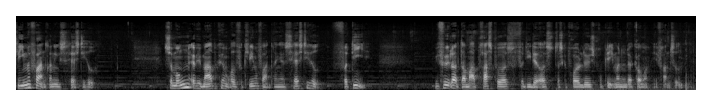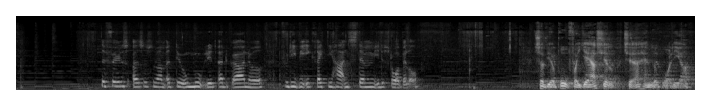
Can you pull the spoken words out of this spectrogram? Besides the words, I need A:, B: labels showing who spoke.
A: Klimaforandringens hastighed. Som unge er vi meget bekymrede for klimaforandringens hastighed, fordi vi føler, at der er meget pres på os, fordi det er os, der skal prøve at løse problemerne, der kommer i fremtiden.
B: Det føles også som om, at det er umuligt at gøre noget, fordi vi ikke rigtig har en stemme i det store billede.
A: Så vi har brug for jeres hjælp til at handle hurtigere.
